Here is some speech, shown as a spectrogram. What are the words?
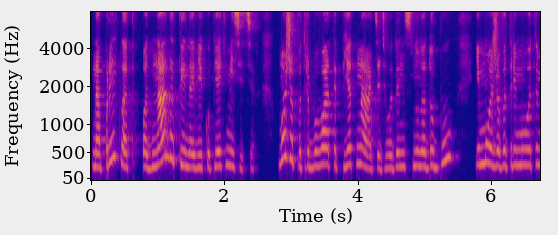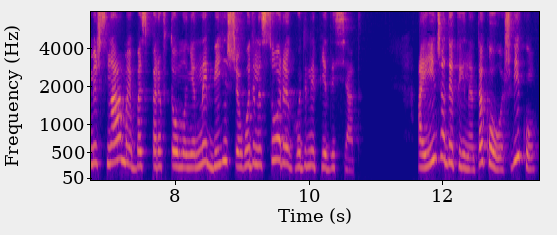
Наприклад, одна дитина віку 5 місяців може потребувати 15 годин сну на добу і може витримувати між снами без перевтомлення не більше години 40, години 50. А інша дитина такого ж віку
